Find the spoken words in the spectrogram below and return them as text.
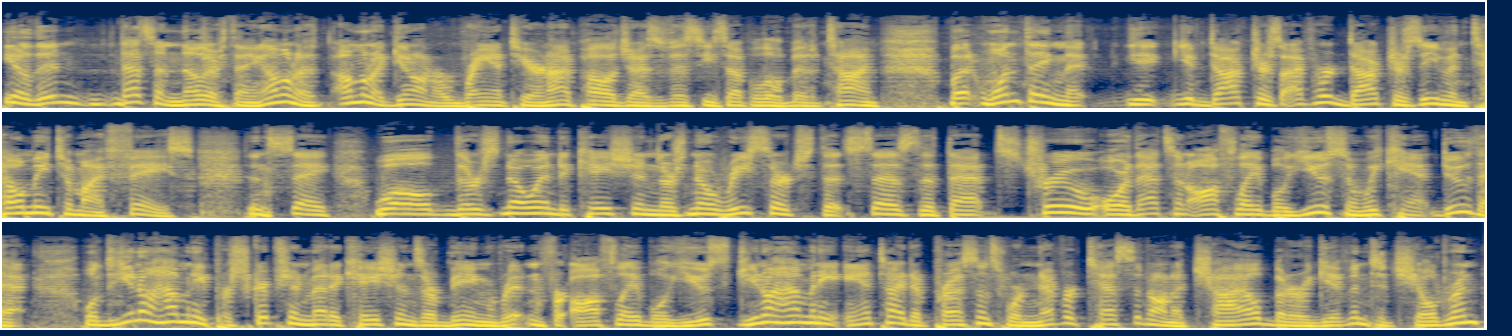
you know then that's another thing. I'm gonna i'm gonna get on a rant here and i apologize if this eats up a little bit of time. But one thing that you, you doctors i've heard doctors even tell me to my face and say well there's no indication there's no research that says that that's true or that's an off label use and we can't do that. Well do you know how many prescription medications are being written for off label use? Do you know how many antidepressants were never tested on a child but are given to children?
